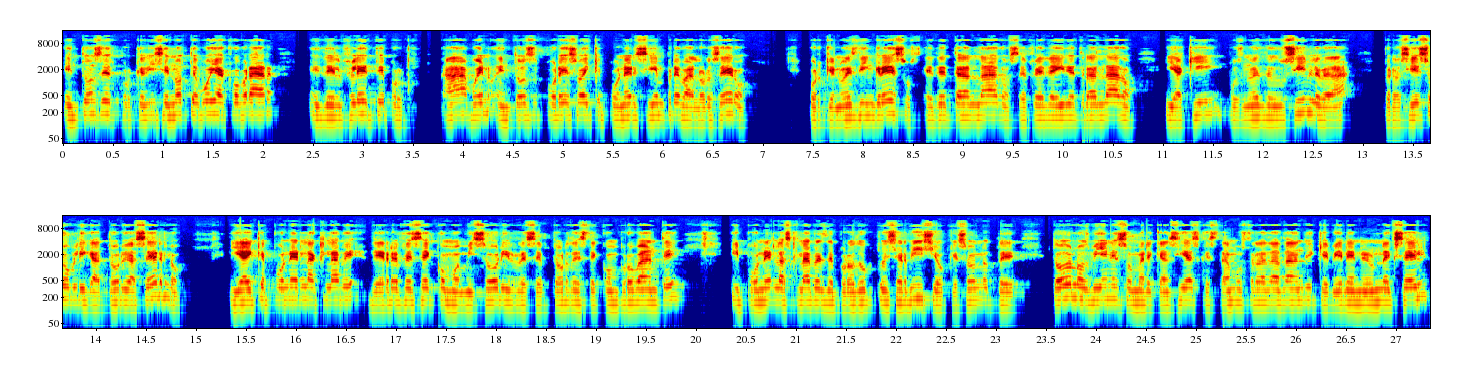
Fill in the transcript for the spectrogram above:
Entonces, porque dice, no te voy a cobrar eh, del flete, porque Ah, bueno, entonces por eso hay que poner siempre valor cero, porque no es de ingresos, es de traslados, FDI de traslado. Y aquí, pues no es deducible, ¿verdad? Pero sí es obligatorio hacerlo. Y hay que poner la clave de RFC como emisor y receptor de este comprobante y poner las claves de producto y servicio, que son los de todos los bienes o mercancías que estamos trasladando y que vienen en un Excel,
